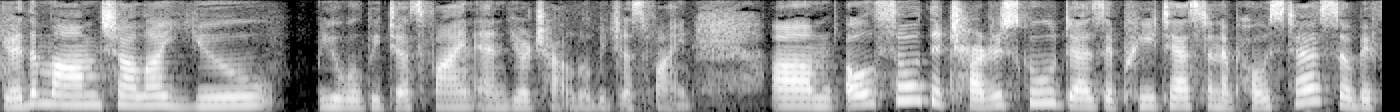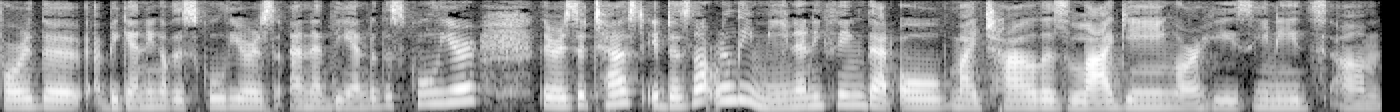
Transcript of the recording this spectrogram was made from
you're the mom inshallah you you will be just fine and your child will be just fine. Um, also, the charter school does a pre-test and a post-test. So before the beginning of the school years and at the end of the school year, there is a test. It does not really mean anything that, oh, my child is lagging or he's, he needs, um,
